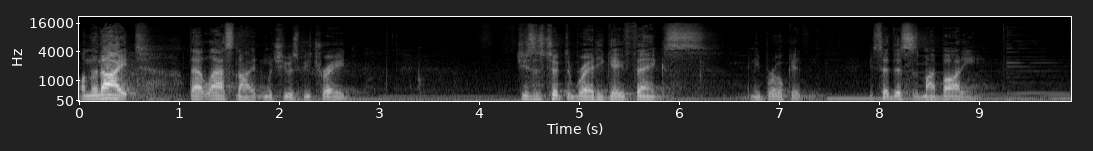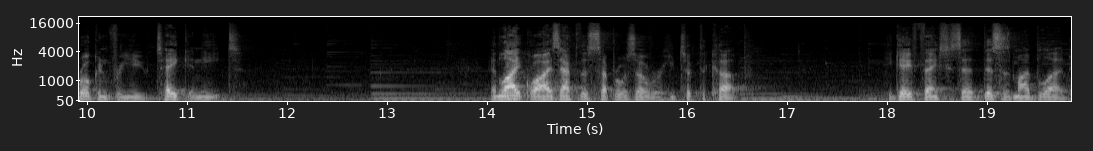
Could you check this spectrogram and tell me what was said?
On the night, that last night in which he was betrayed, Jesus took the bread, he gave thanks, and he broke it. He said, This is my body broken for you. Take and eat. And likewise, after the supper was over, he took the cup. He gave thanks. He said, This is my blood,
